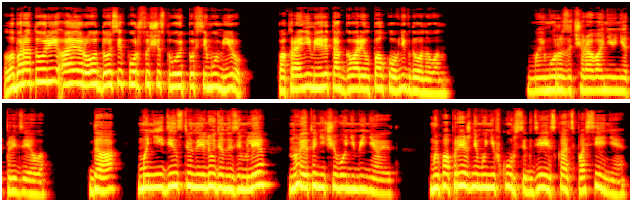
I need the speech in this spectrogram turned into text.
Лаборатории Аэро до сих пор существуют по всему миру. По крайней мере, так говорил полковник Донован. Моему разочарованию нет предела. Да, мы не единственные люди на Земле, но это ничего не меняет. Мы по-прежнему не в курсе, где искать спасение.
